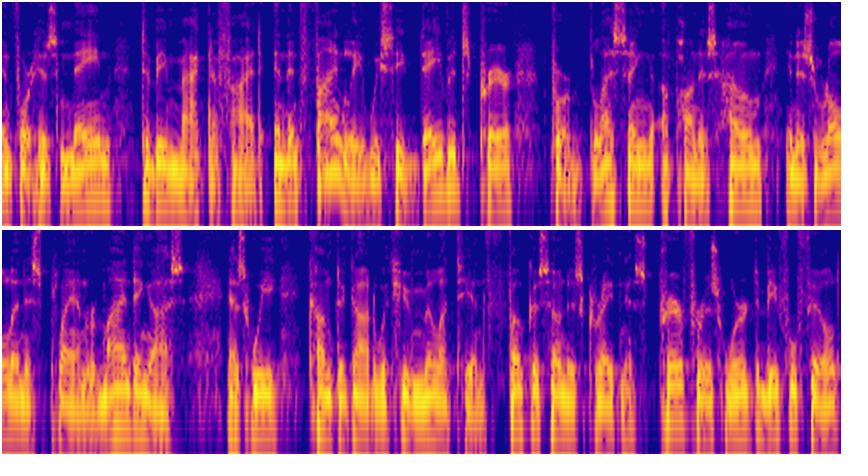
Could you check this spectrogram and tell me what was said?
and for His name to be magnified. And then finally, we see David's prayer for blessing upon his home in his role in his plan, reminding us as we come to God with humility and focus on His greatness, prayer for His word to be fulfilled,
